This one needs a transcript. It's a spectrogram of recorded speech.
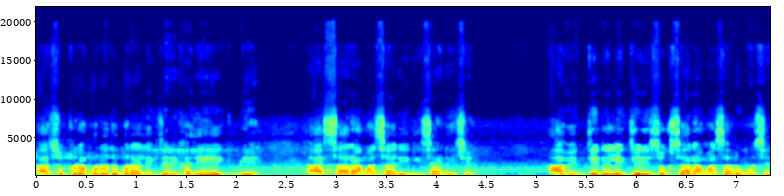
આ શુક્ર પર્વત ઉપર આ લેક્ચર છે એક બે. આ સારામાં સારી નિશાની છે. આ વ્યક્તિને લક્ઝરી સુખ સારામાં સારું મળશે.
